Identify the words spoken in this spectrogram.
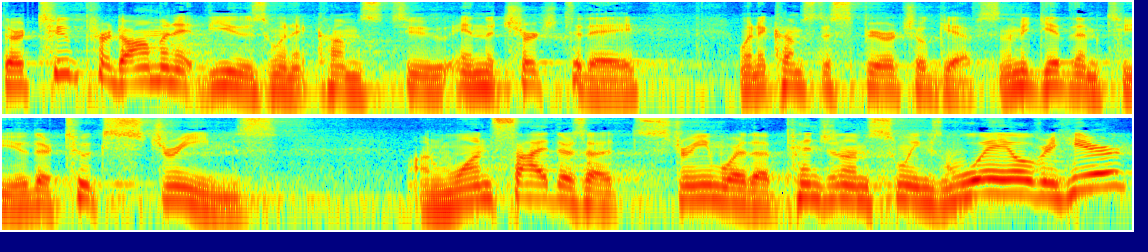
there are two predominant views when it comes to, in the church today, when it comes to spiritual gifts. Let me give them to you. They're two extremes. On one side, there's a stream where the pendulum swings way over here,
